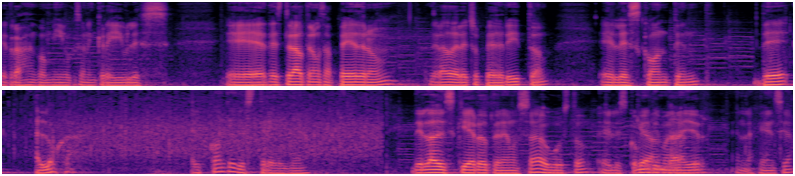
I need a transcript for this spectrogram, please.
que trabajan conmigo, que son increíbles. Eh, de este lado tenemos a Pedro, del lado derecho Pedrito. Él es content de Aloha. El content de estrella. Del lado izquierdo tenemos a Augusto, él es community manager en la agencia.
